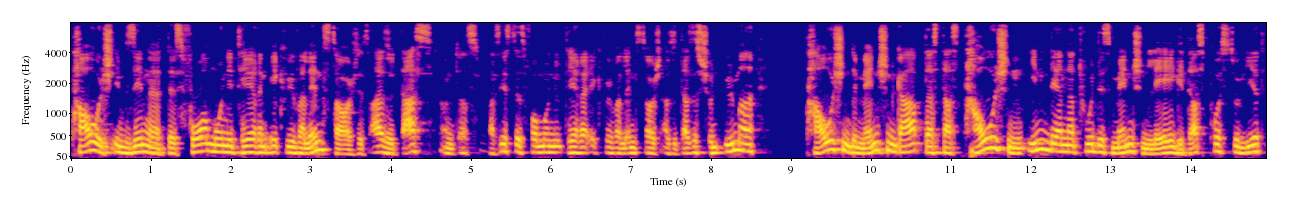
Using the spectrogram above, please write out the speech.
Tausch im Sinne des vormonetären Äquivalenztausches, also das und das, was ist das vormonetäre Äquivalenztausch? Also, dass es schon immer tauschende Menschen gab, dass das Tauschen in der Natur des Menschen läge, das postuliert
